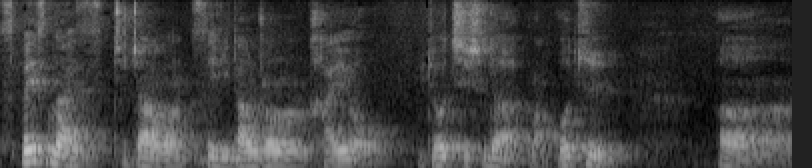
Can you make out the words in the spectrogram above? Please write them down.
Space Nights 这张 CD 当中，还有宇宙骑士的广播剧。呃，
